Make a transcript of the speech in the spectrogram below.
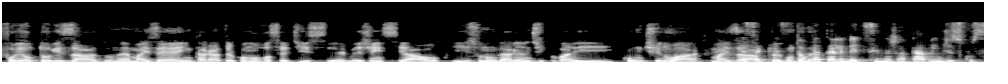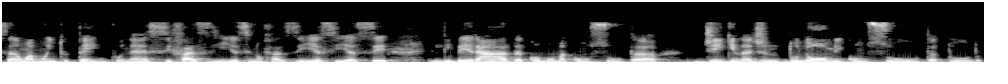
foi autorizado, né? Mas é em caráter, como você disse, emergencial e isso não garante que vai continuar. Mas a Essa pergunta da... da telemedicina já estava em discussão há muito tempo, né? Se fazia, se não fazia, se ia ser liberada como uma consulta digna de, do nome, consulta, tudo,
